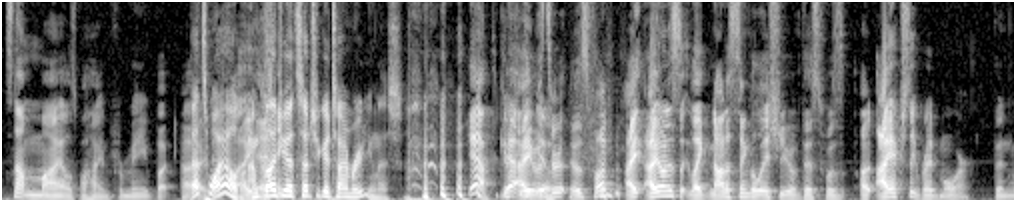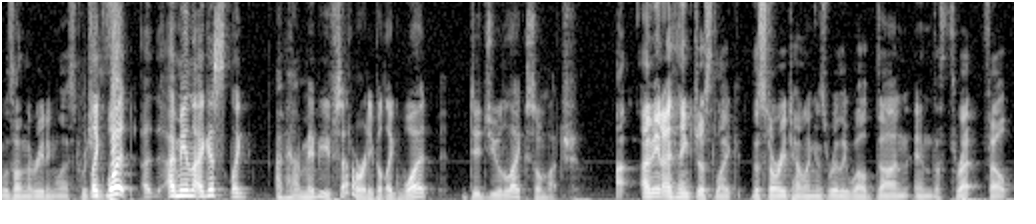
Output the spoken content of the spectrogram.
It's not miles behind for me, but uh, That's wild. I- I'm I glad think- you had such a good time reading this. Yeah, yeah, for it was, it was fun. I, I honestly like not a single issue of this was. Uh, I actually read more than was on the reading list. Which like is, what? uh, I mean, I guess like I mean, maybe you've said already, but like what did you like so much? I- I mean, I think just like the storytelling is really well done, and the threat felt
